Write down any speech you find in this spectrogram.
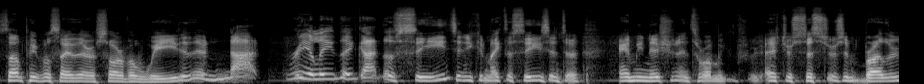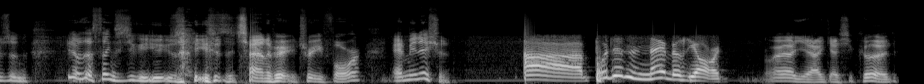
some people say they're sort of a weed, and they're not really. They got those seeds, and you can make the seeds into ammunition and throw them at your sisters and brothers, and you know the things that you can use use a chinaberry tree for ammunition. Uh, put it in the neighbor's yard. Well, yeah, I guess you could.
